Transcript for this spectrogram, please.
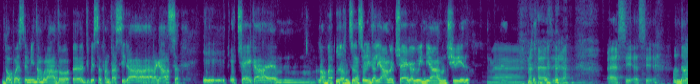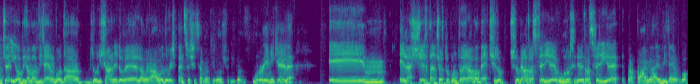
dopo essermi innamorato eh, di questa fantastica ragazza eh, che è cieca, ehm, la battuta funziona solo in italiano, è cieca quindi ah, non ci vedo. Eh, eh sì, eh sì, eh sì. Andavo, cioè, io abitavo a Viterbo da 12 anni dove lavoravo, dove penso ci siamo anche conosciuti con uno dei Michele, e, mm, e la scelta a un certo punto era vabbè ci, do- ci dobbiamo trasferire, uno si deve trasferire tra Praga e Viterbo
